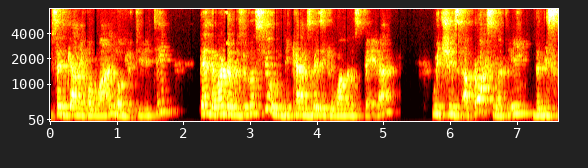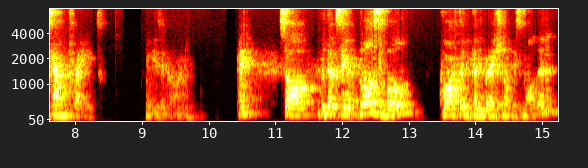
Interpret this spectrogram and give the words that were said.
you set gamma equal one, log utility, then the marginal price to consume becomes basically one minus beta, which is approximately the discount rate in this economy. Okay, so we don't say a plausible quarterly calibration of this model,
